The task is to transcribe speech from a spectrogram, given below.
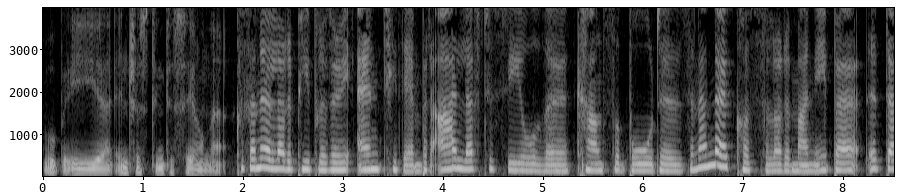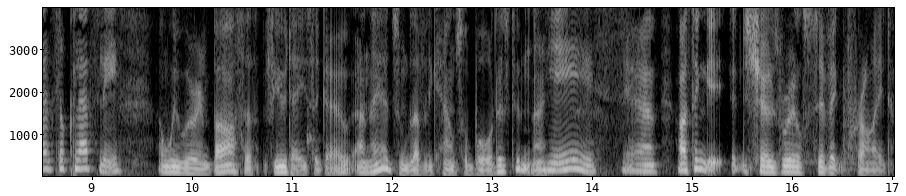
will be uh, interesting to see on that. because I know a lot of people are very anti them, but I love to see all the council borders, and I know it costs a lot of money, but it does look lovely. And we were in Bath a few days ago, and they had some lovely council borders, didn't they? Yes, Yeah, I think it, it shows real civic pride.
